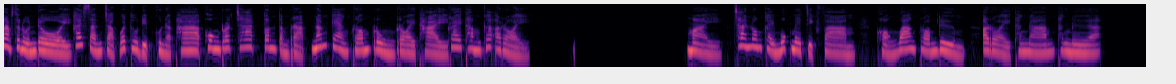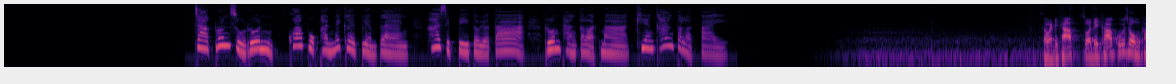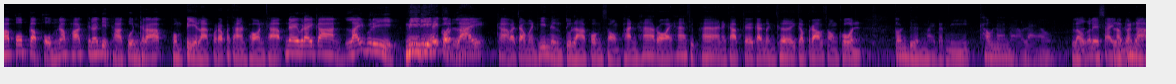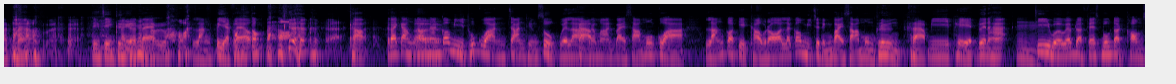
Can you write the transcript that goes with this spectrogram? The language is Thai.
สนับสนุนโดยคัดสรรจากวัตถุดิบคุณภาพ คงรสชาติต้นตำรับ น้ำแกงพร้อมปรุงรอยไทย ใครทำก็อร่อย ใหม่ ชานมไข่มุกเมจิกฟาร์ม ของว่างพร้อมดื่ม อร่อยทั้งน้ำทั้งเนื้อ จากรุ่นสู่รุ่น ความผูกพันไม่เคยเปลี่ยนแปลง 50 ปีโตโยต้าร่วมทางตลอดมาเคียงข้างตลอดไป สวัสดีครับ สวัสดีครับ คุณผู้ชมครับ พบกับผมนภัสธนดิษฐากุลครับ ผมปีรักษ์รับประทานพรครับ ในรายการไลฟ์บุรี มีดีให้กดไลค์ครับประจำวันที่ 1 ตุลาคม 2555 นะครับ เจอกันเหมือนเคยกับเรา 2 คน ต้นเดือนใหม่แบบนี้เข้าหน้าหนาวแล้ว เราก็เลยใส่เราก็หนาวหนาวจริง ๆ คือเหงื่อแตกร้อนหลังเปียกแล้วฝนตกตลอดครับ รายการของเราเออนั้นก็มีทุกวันจันทร์ถึงศุกร์เวลาครับประมาณบ่ายสามโมงกว่า หลังก่อติดข่าวร้อน แล้วก็มีจนถึงบ่ายสามโมงครึ่งครับมีเพจด้วยนะฮะอืมที่ www.facebook.com/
